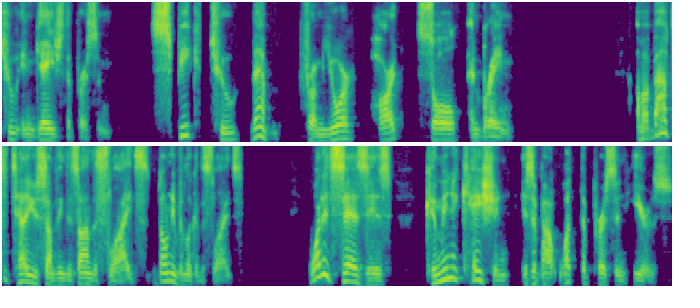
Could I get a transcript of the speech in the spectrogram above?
to engage the person? Speak to them from your heart, soul, and brain. I'm about to tell you something that's on the slides. Don't even look at the slides. What it says is communication is about what the person hears.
